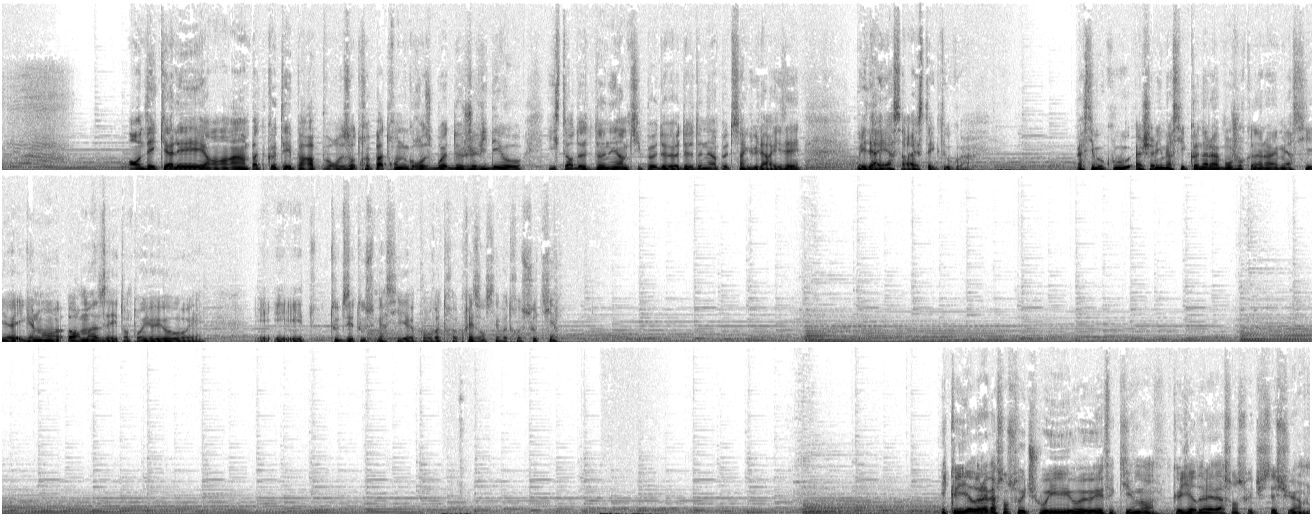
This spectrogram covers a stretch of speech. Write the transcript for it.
en décalé, en un pas de côté par rapport aux autres patrons de grosses boîtes de jeux vidéo, histoire de donner un petit peu de, donner un peu de singularité. Mais derrière, ça reste Take-Two, quoi. Merci beaucoup Achali, merci Konala, bonjour Konala, et merci euh, également Ormaz et Tonton Yo-Yo et et, toutes et tous, merci euh, pour votre présence et votre soutien. Que dire de la version Switch? Oui, oui, effectivement. Que dire de la version Switch, c'est sûr.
